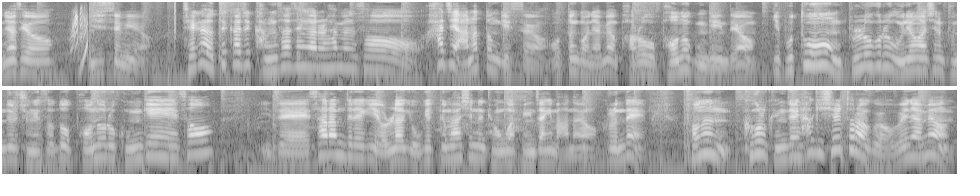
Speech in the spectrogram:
안녕하세요. 이지쌤이에요. 제가 여태까지 강사 생활을 하면서 하지 않았던 게 있어요. 어떤 거냐면 바로 번호 공개인데요. 이게 보통 블로그를 운영하시는 분들 중에서도 번호를 공개해서 이제 사람들에게 연락이 오게끔 하시는 경우가 굉장히 많아요. 그런데 저는 그걸 굉장히 하기 싫더라고요. 왜냐면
